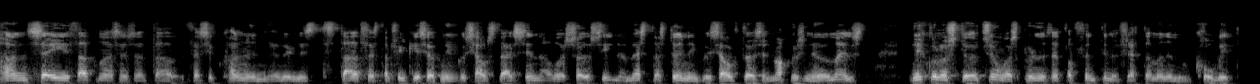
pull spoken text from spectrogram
Hann segir þarna sem sagt að þessi kannun virðist staðfesta fylgisjöfningu sjálfstæðsina og er sögð sína mesta stöðning við sjálfstæði sem nokkur sem hefur mælst. Nikola Sturgeon var spurning þetta á fundi með frettamannum um COVID.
